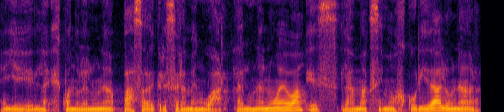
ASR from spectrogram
Y es cuando la luna pasa de crecer a menguar. La luna nueva es la máxima oscuridad lunar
